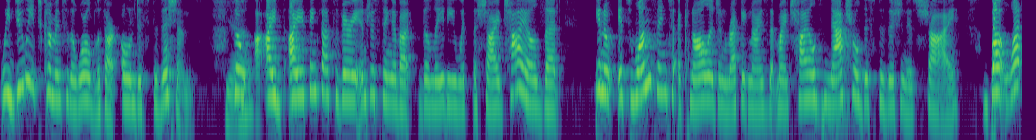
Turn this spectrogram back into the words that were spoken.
we do each come into the world with our own dispositions. So I, I think that's very interesting about the lady with the shy child that, you know, it's one thing to acknowledge and recognize that my child's natural disposition is shy. But what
